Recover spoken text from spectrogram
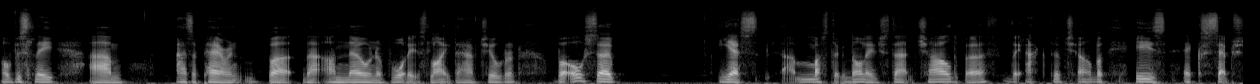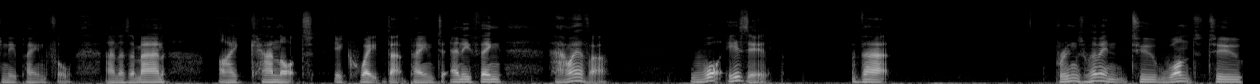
obviously, um, as a parent, but that unknown of what it's like to have children, But also, yes, I must acknowledge that childbirth, the act of childbirth, is exceptionally painful. And as a man, I cannot equate that pain to anything. However, what is it that brings women to want to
